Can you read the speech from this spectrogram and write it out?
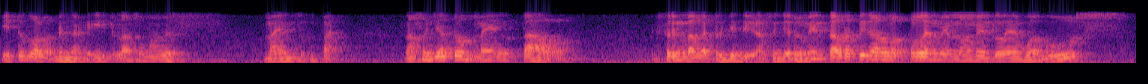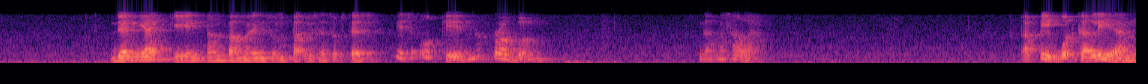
itu kalau dengar kayak gitu langsung males main sempat, langsung jatuh mental. Itu sering banget terjadi, langsung jatuh mental. Tapi kalau kalian memang mentalnya bagus dan yakin tanpa main sempat bisa sukses, it's okay, no problem, nggak masalah. Tapi buat kalian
